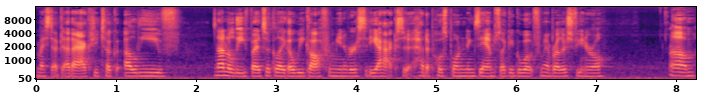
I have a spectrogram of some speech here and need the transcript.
my stepdad. I actually took a leave not a leave, but I took like a week off from university. I actually had to postpone an exam so I could go out for my brother's funeral. Um,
